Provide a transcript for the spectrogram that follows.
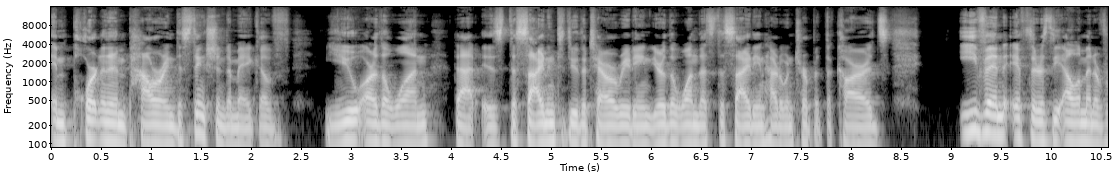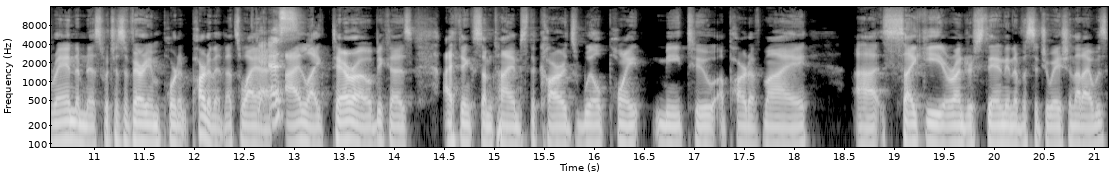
important and empowering distinction to make of you are the one that is deciding to do the tarot reading you're the one that's deciding how to interpret the cards even if there's the element of randomness which is a very important part of it that's why Yes. I, I like tarot because i think sometimes the cards will point me to a part of my uh, psyche or understanding of a situation that i was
